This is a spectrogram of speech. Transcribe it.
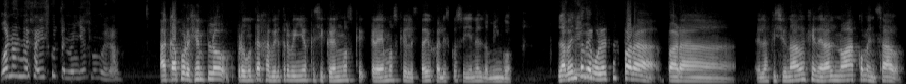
Bueno, en el Jalisco también ya es numerado. Acá, por ejemplo, pregunta Javier Treviño que si creemos que creemos que el Estadio Jalisco se llena el domingo. La venta de boletos para, para el aficionado en general no ha comenzado.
